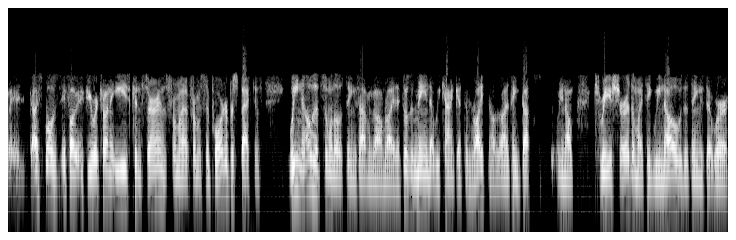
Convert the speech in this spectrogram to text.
I suppose if if you were trying to ease concerns from a from a supporter perspective, we know that some of those things haven't gone right. It doesn't mean that we can't get them right. Though I think that's you know to reassure them. I think we know the things that we're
